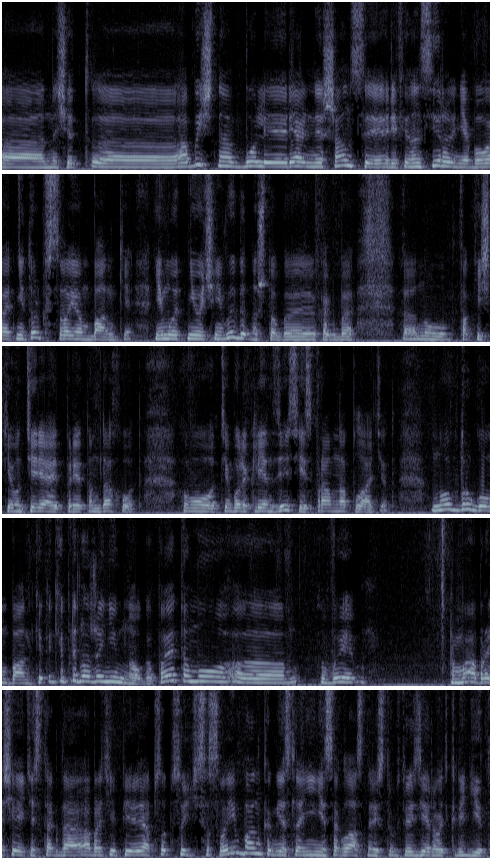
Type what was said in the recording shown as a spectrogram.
Э, значит, э, обычно более реальные шансы рефинансирования бывают не только в своем банке. Ему это не очень выгодно, чтобы как бы, э, ну, фактически он теряет при этом доход. Вот. Тем более клиент здесь и исправно платит. Но в другом банке таких предложений много. Поэтому э, вы обращайтесь тогда, обратите, обсудите со своим банком, если они не согласны реструктуризировать кредит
